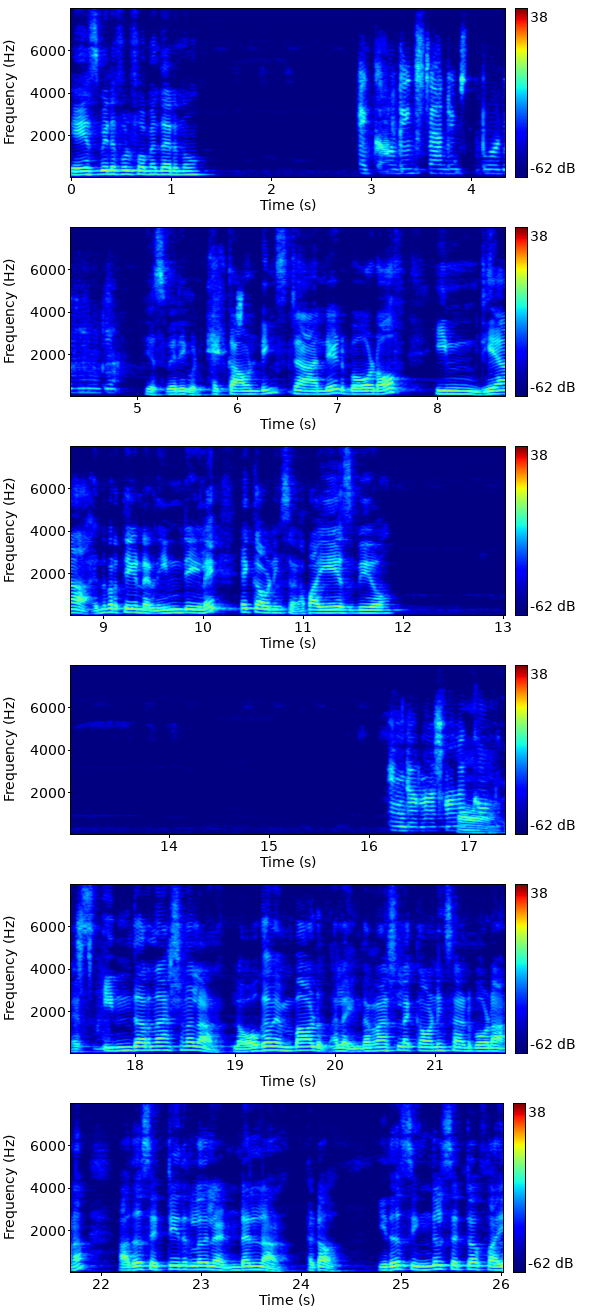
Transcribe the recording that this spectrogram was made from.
A S ബിയുടെ ഫുൾ ഫോം എന്തായിരുന്നു? Accounting standard board of India yes very good accounting standard board of India എന്ന് പ്രത്യേകം ഉണ്ടായിരുന്നു. ഇന്ത്യയിലെ അക്കൗണ്ടിങ് സ്റ്റാൻഡേർഡ് അപ്പോൾ ഐ എസ് ബിയോ ഇന്റർനാഷണൽ ആ യെസ് ഇന്റർനാഷണൽ ആണ്. ലോകമെമ്പാടും. അല്ല ഇന്റർനാഷണൽ അക്കൗണ്ടിങ് സ്റ്റാൻഡേർഡ് ബോർഡാണ് അത് സെറ്റ് ചെയ്തിട്ടുള്ളത് ലണ്ടനിലാണ്. കേട്ടോ? ഇത് single set of high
